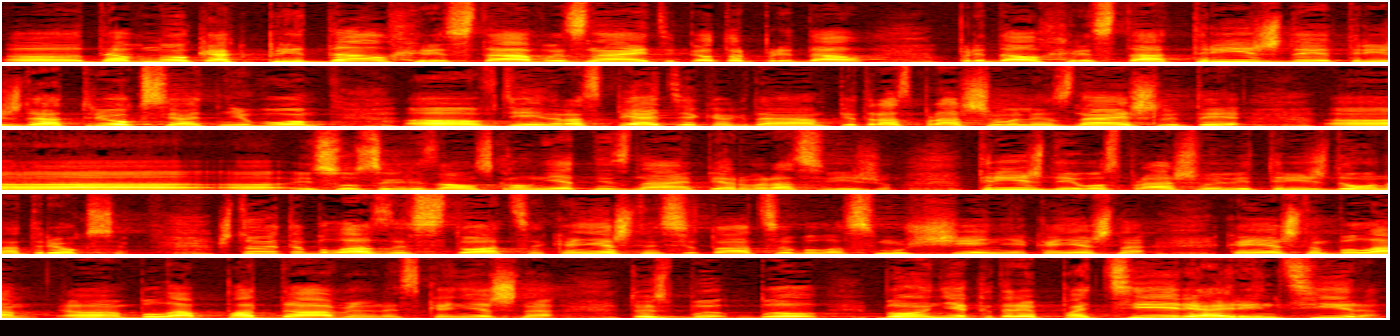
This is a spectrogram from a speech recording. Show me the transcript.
э, давно, как предал Христа. Вы знаете, Петр предал, предал Христа трижды, трижды отрекся от него в день распятия, когда Петра спрашивали, знаешь ли ты Иисуса Христа? Он сказал, нет, не знаю, первый раз вижу. Трижды его спрашивали, трижды он отрекся. Что это была за ситуация? Конечно, ситуация была смущение, конечно, конечно была, была подавленность, конечно, то есть был, был, была некоторая потеря ориентира.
